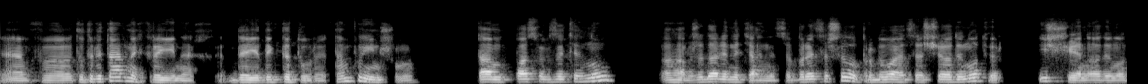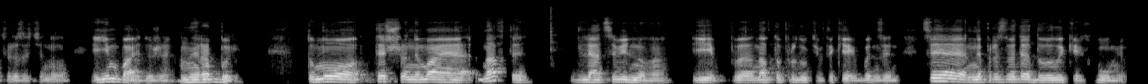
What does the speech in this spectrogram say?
Е, В тоталітарних країнах, де є диктатури, там по-іншому. Там пасок затягнув, ага, вже далі не тягнеться. Береться шило, пробивається ще один отвір, і ще на один отвір затягнуло. І їм байдуже, вони раби. Тому те, що немає нафти для цивільного і нафтопродуктів, таких як бензин, це не призведе до великих бумів.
